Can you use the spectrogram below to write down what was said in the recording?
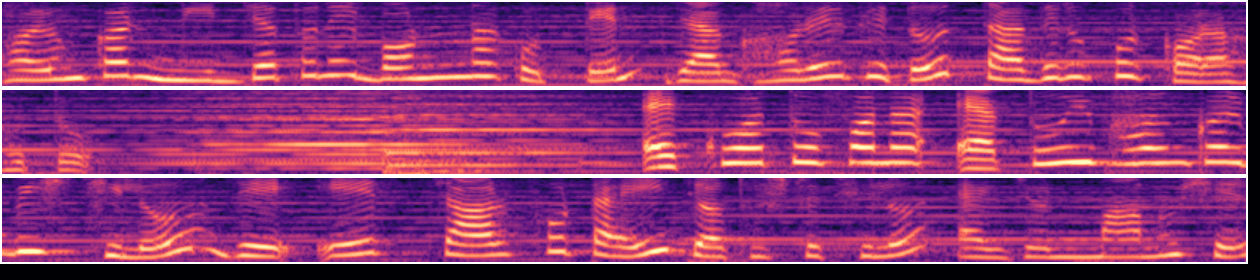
ভয়ঙ্কর নির্যাতনের বর্ণনা করতেন যা ঘরের ভেতর তাদের উপর করা হতো। অ্যাকোয়া তোফানা এতই ভয়ঙ্কর বিষ ছিল যে এর চার ফোঁটাই যথেষ্ট ছিল একজন মানুষের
